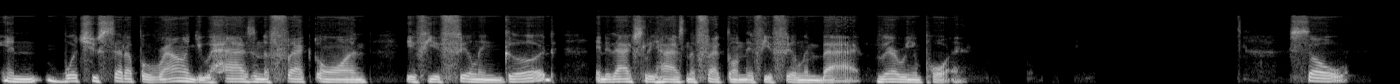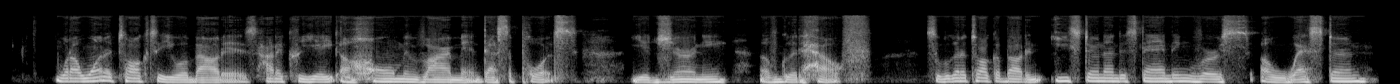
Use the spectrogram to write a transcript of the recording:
and what you set up around you has an effect on if you're feeling good and it actually has an effect on if you're feeling bad. Very important. So what I want to talk to you about is how to create a home environment that supports your journey of good health. So we're going to talk about an Eastern understanding versus a Western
